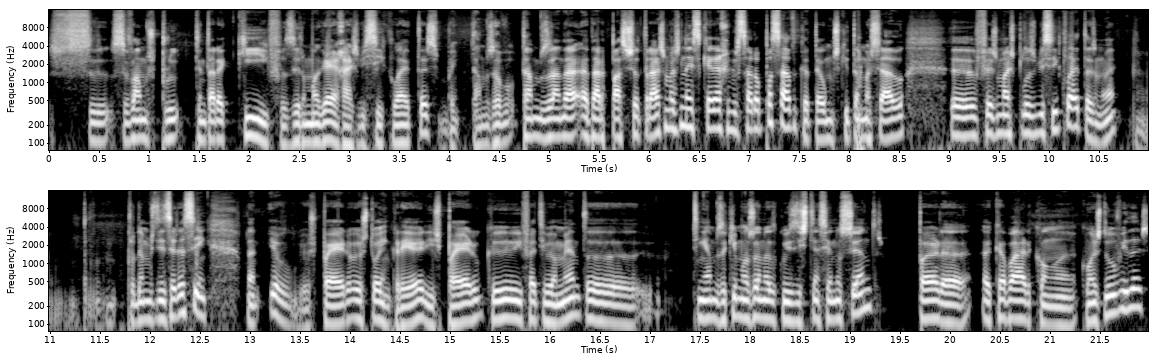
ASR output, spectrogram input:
se, se, vamos tentar aqui fazer uma guerra às bicicletas, bem, estamos a, estamos a, andar, a dar passos atrás, mas nem sequer a regressar ao passado, que até o Mesquita Machado uh, fez mais pelas bicicletas, não é? Podemos dizer assim. Portanto, eu, eu espero, eu estou em crer e espero que efetivamente uh, tenhamos aqui uma zona de coexistência no centro para acabar com, com as dúvidas,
